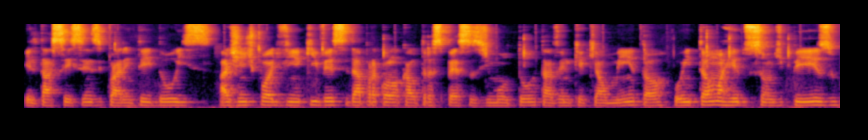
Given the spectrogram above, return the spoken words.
Ele tá 642 a gente pode vir aqui ver se dá para colocar outras peças de motor, tá vendo que aqui aumenta, ó. Ou então uma redução de peso.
